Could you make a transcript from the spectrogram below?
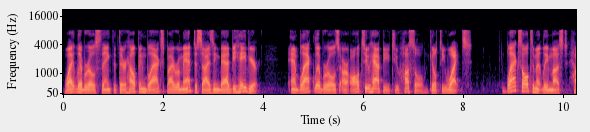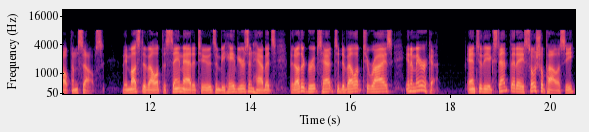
White liberals think that they're helping blacks by romanticizing bad behavior, and black liberals are all too happy to hustle guilty whites. Blacks ultimately must help themselves. They must develop the same attitudes and behaviors and habits that other groups had to develop to rise in America. And to the extent that a social policy,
